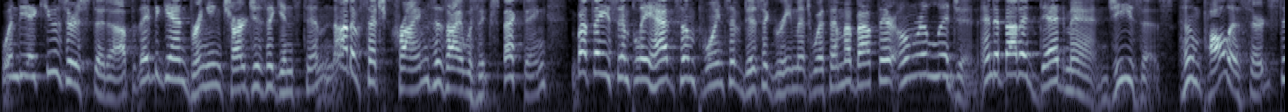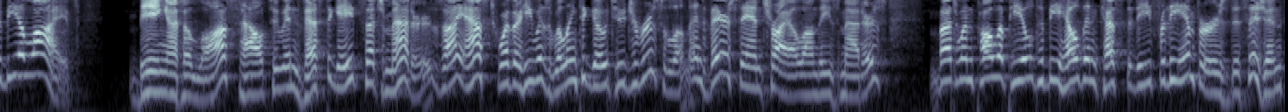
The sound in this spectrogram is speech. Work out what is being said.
When the accusers stood up, they began bringing charges against him, not of such crimes as I was expecting, but they simply had some points of disagreement with him about their own religion and about a dead man, Jesus, whom Paul asserts to be alive. Being at a loss how to investigate such matters, I asked whether he was willing to go to Jerusalem and there stand trial on these matters. But when Paul appealed to be held in custody for the emperor's decision,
